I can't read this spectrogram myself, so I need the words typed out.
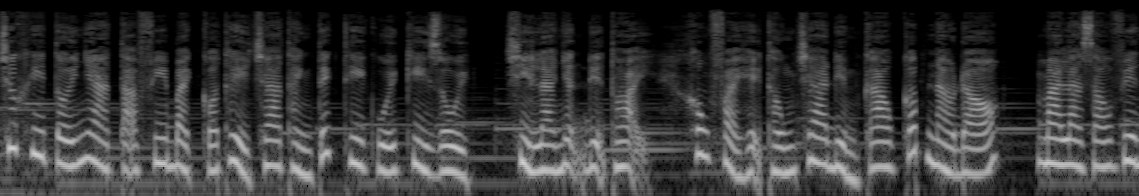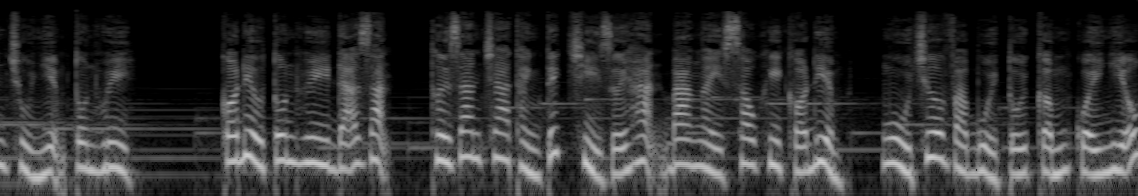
Trước khi tới nhà tạ phi bạch có thể tra thành tích thi cuối kỳ rồi, chỉ là nhận điện thoại, không phải hệ thống tra điểm cao cấp nào đó, mà là giáo viên chủ nhiệm Tôn Huy. Có điều Tôn Huy đã dặn, thời gian tra thành tích chỉ giới hạn 3 ngày sau khi có điểm, ngủ trưa và buổi tối cấm quấy nhiễu.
